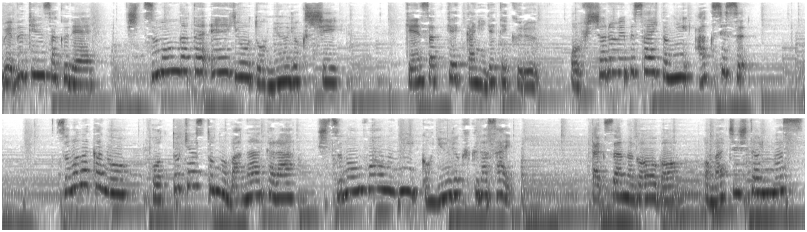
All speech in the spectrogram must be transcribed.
ウェブ検索で「質問型営業」と入力し検索結果に出てくるオフィシャルウェブサイトにアクセスその中のポッドキャストのバナーから質問フォームにご入力ください。たくさんのご応募お待ちしております。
